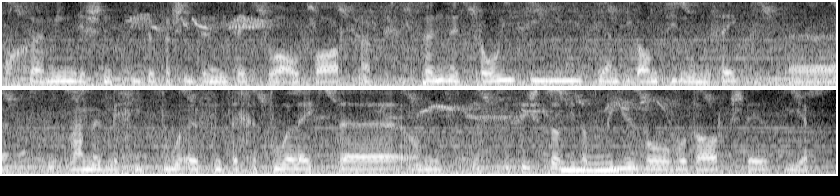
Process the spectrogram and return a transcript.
Woche mindestens sieben verschiedene Sexualpartner, können nicht treu sein, sie haben die ganze Zeit nur Sex, äh, wenn möglich in öffentlichen Toiletten und es, es ist so mhm. das Bild, das dargestellt wird.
